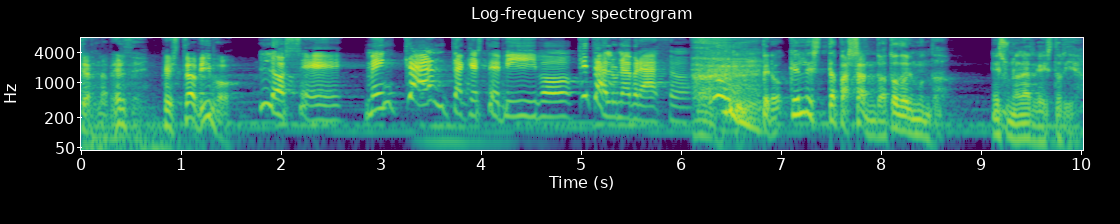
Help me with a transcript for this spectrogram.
Terna Verde, está vivo. Lo sé. Me encanta que esté vivo. ¿Qué tal un abrazo? Pero, ¿qué le está pasando a todo el mundo? Es una larga historia.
